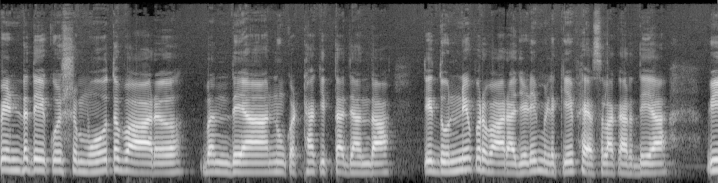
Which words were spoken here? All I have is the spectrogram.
ਪਿੰਡ ਦੇ ਕੁਝ ਮੋਹਤਬਾਰ ਬੰਦਿਆਂ ਨੂੰ ਇਕੱਠਾ ਕੀਤਾ ਜਾਂਦਾ ਤੇ ਦੋਨੇ ਪਰਿਵਾਰ ਆ ਜਿਹੜੇ ਮਿਲ ਕੇ ਫੈਸਲਾ ਕਰਦੇ ਆ ਵੀ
